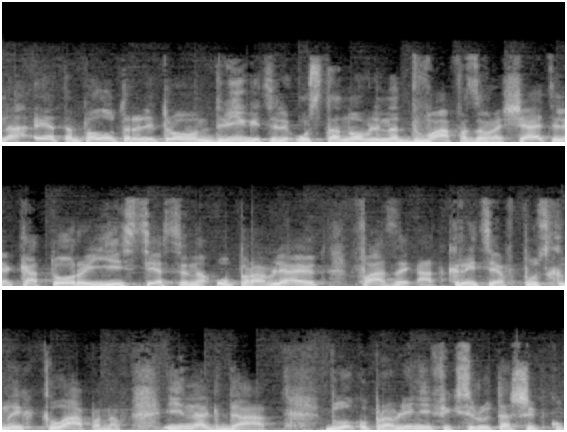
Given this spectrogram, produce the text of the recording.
На этом полуторалитровом двигателе установлено два фазовращателя, которые, естественно, управляют фазой открытия впускных клапанов. Иногда блок управления фиксирует ошибку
